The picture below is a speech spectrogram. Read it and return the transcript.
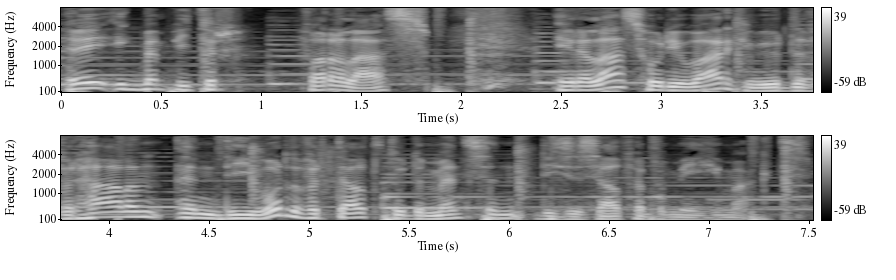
Hey, ik ben Pieter van Relaas. In Relaas hoor je waar gebeurde verhalen en die worden verteld door de mensen die ze zelf hebben meegemaakt.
